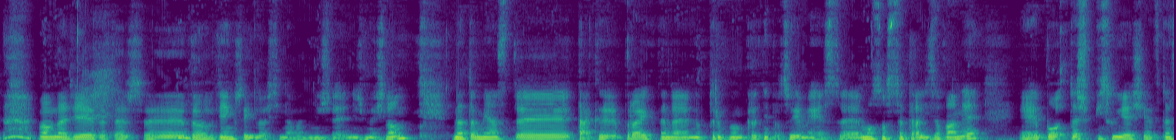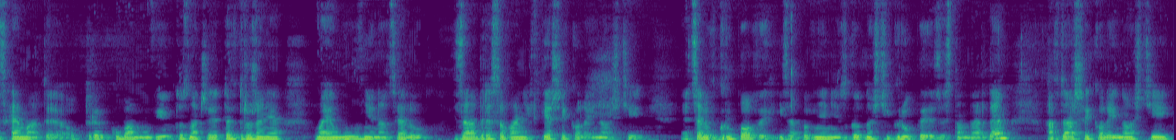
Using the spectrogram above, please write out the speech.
mam nadzieję, że też e, do większej ilości nawet niż, niż myślą. Natomiast e, tak, projekt ten, nad którym konkretnie pracujemy jest mocno scentralizowany, bo też wpisuje się w ten schemat, o którym Kuba mówił, to znaczy te wdrożenia mają głównie na celu zaadresowanie w pierwszej kolejności celów grupowych i zapewnienie zgodności grupy ze standardem, a w dalszej kolejności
